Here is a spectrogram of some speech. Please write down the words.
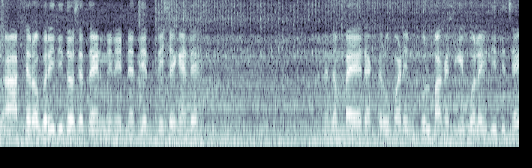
આ ફેરો ભરી દીધો છે, ત્રણ મિનિટ ને તેત્રીસ સેકન્ડે અને લંબાઈ ટ્રેક્ટર ઉપાડીને ફૂલ બાકાચી બોલાવી દીધી છે.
